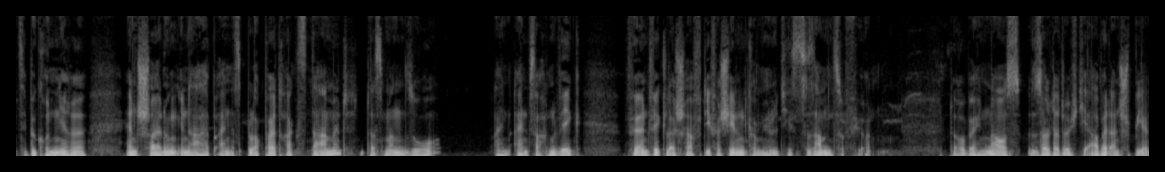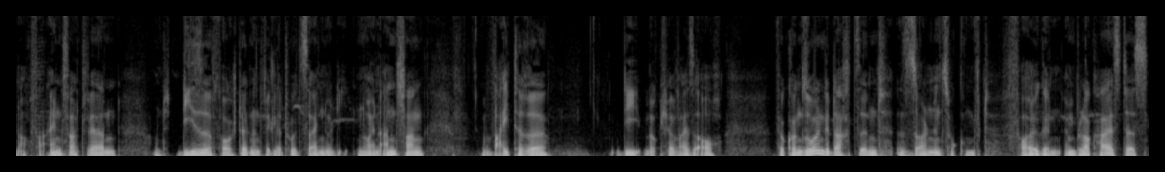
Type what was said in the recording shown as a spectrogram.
Sie begründen ihre Entscheidung innerhalb eines Blogbeitrags damit, dass man so einen einfachen Weg für Entwickler schafft, die verschiedenen Communities zusammenzuführen. Darüber hinaus soll dadurch die Arbeit an Spielen auch vereinfacht werden und diese vorgestellten Entwicklertools seien nur, die, nur ein Anfang. Weitere, die möglicherweise auch für Konsolen gedacht sind, sollen in Zukunft folgen. Im Blog heißt es,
